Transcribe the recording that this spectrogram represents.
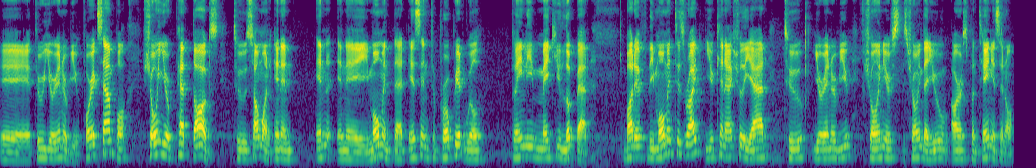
uh, through your interview. For example, showing your pet dogs to someone in an in in a moment that isn't appropriate will plainly make you look bad. But if the moment is right, you can actually add to your interview showing your showing that you are spontaneous and all.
